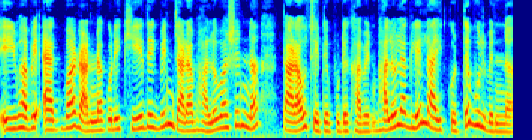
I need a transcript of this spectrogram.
এইভাবে একবার রান্না করে খেয়ে দেখবেন যারা ভালোবাসেন না, তারাও চেটে পুটে খাবেন। ভালো লাগলে লাইক করতে ভুলবেন না।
